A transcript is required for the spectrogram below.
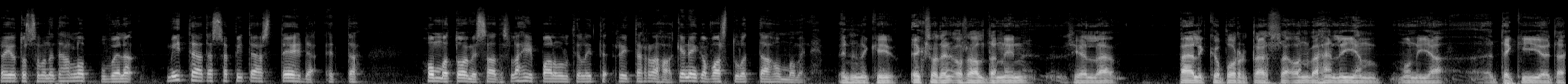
Reijo tuossa tähän loppu vielä, mitä tässä pitäisi tehdä, että homma toimisi, saataisiin lähipalvelut ja riittää rahaa. Kenenkä vastuulle tämä homma menee? Ensinnäkin Exoten osalta, niin siellä päällikköportaassa on vähän liian monia tekijöitä.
